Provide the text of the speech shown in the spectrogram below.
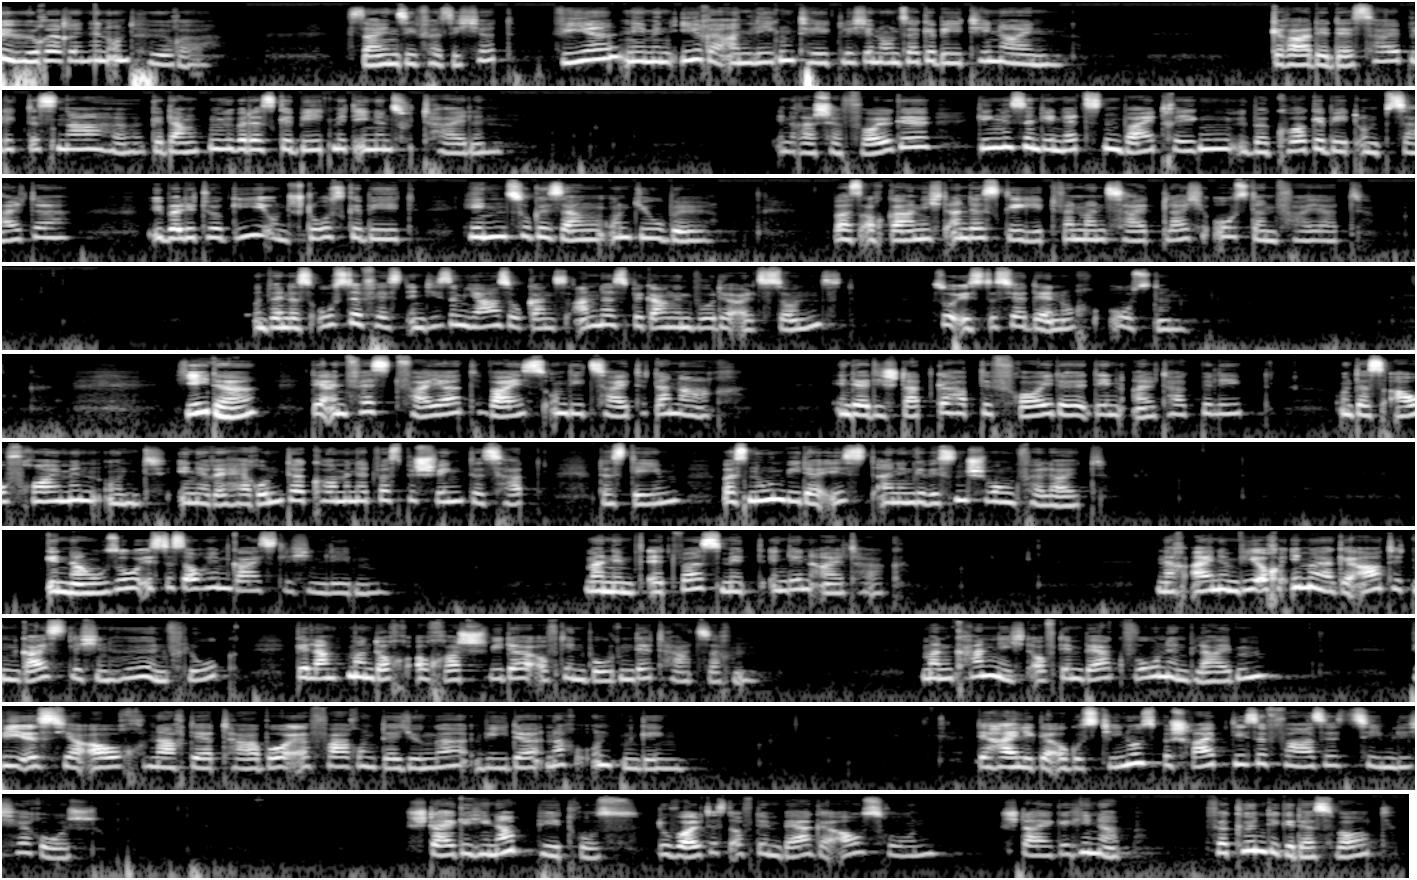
Liebe Hörerinnen und Hörer, seien Sie versichert, wir nehmen Ihre Anliegen täglich in unser Gebet hinein. Gerade deshalb liegt es nahe, Gedanken über das Gebet mit Ihnen zu teilen. In rascher Folge ging es in den letzten Beiträgen über Chorgebet und Psalter, über Liturgie und Stoßgebet hin zu Gesang und Jubel, was auch gar nicht anders geht, wenn man zeitgleich Ostern feiert. Und wenn das Osterfest in diesem Jahr so ganz anders begangen wurde als sonst, so ist es ja dennoch Ostern. Jeder, der ein Fest feiert, weiß um die Zeit danach, in der die stattgehabte Freude den Alltag belebt und das Aufräumen und innere Herunterkommen etwas Beschwingtes hat, das dem, was nun wieder ist, einen gewissen Schwung verleiht. Genauso ist es auch im geistlichen Leben. Man nimmt etwas mit in den Alltag. Nach einem wie auch immer gearteten geistlichen Höhenflug gelangt man doch auch rasch wieder auf den Boden der Tatsachen. Man kann nicht auf dem Berg wohnen bleiben, wie es ja auch nach der Tabor-Erfahrung der Jünger wieder nach unten ging. Der heilige Augustinus beschreibt diese Phase ziemlich heroisch. Steige hinab, Petrus, du wolltest auf dem Berge ausruhen, steige hinab, verkündige das Wort,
